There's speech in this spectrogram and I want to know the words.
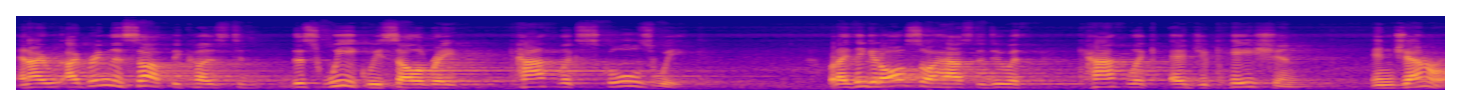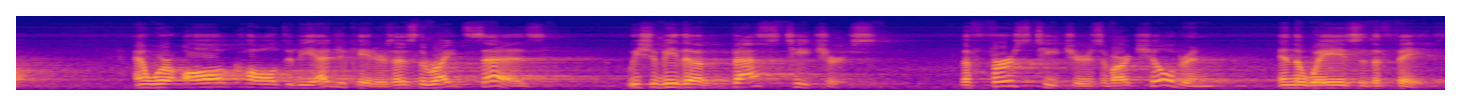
And I, I bring this up because to, this week we celebrate Catholic Schools Week. But I think it also has to do with Catholic education in general. And we're all called to be educators. As the rite says, we should be the best teachers, the first teachers of our children in the ways of the faith.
